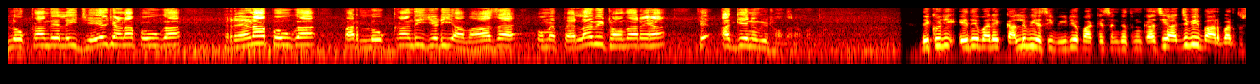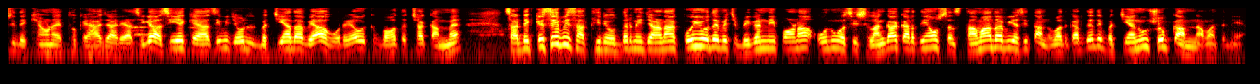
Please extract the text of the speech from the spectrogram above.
ਲੋਕਾਂ ਦੇ ਲਈ ਜੇਲ੍ਹ ਜਾਣਾ ਪਊਗਾ, ਰਹਿਣਾ ਪਊਗਾ, ਪਰ ਲੋਕਾਂ ਦੀ ਜਿਹੜੀ ਆਵਾਜ਼ ਹੈ, ਉਹ ਮੈਂ ਪਹਿਲਾਂ ਵੀ ਉਠਾਉਂਦਾ ਰਿਹਾ ਤੇ ਅੱਗੇ ਨੂੰ ਵੀ ਉਠਾਉਂਦਾ ਰਹਾਂ। ਦੇਖੋ ਜੀ, ਇਹਦੇ ਬਾਰੇ ਕੱਲ ਵੀ ਅਸੀਂ ਵੀਡੀਓ ਪਾ ਕੇ ਸੰਗਤ ਨੂੰ ਕਿਹਾ ਸੀ, ਅੱਜ ਵੀ ਬਾਰ-ਬਾਰ ਤੁਸੀਂ ਦੇਖਿਆ ਹੋਣਾ ਇੱਥੋਂ ਕਿਹਾ ਜਾ ਰਿਹਾ ਸੀਗਾ। ਅਸੀਂ ਇਹ ਕਿਹਾ ਸੀ ਵੀ ਜੋ ਬੱਚੀਆਂ ਦਾ ਵਿਆਹ ਹੋ ਰਿਹਾ, ਉਹ ਇੱਕ ਬਹੁਤ ਅੱਛਾ ਕੰਮ ਹੈ। ਸਾਡੇ ਕਿਸੇ ਵੀ ਸਾਥੀ ਨੇ ਉਧਰ ਨਹੀਂ ਜਾਣਾ, ਕੋਈ ਉਹਦੇ ਵਿੱਚ ਵਿਗੜ ਨਹੀਂ ਪਾਉਣਾ, ਉਹਨੂੰ ਅਸੀਂ ਸ਼ਲਾਘਾ ਕਰਦੇ ਹਾਂ, ਉਹ ਸੰਸਥਾਵਾਂ ਦਾ ਵੀ ਅਸੀਂ ਧੰਨਵਾਦ ਕਰਦੇ ਹਾਂ ਤੇ ਬੱਚਿਆਂ ਨੂੰ ਸ਼ੁਭ ਕਾਮਨਾਵਾਂ ਦਿੰਦੇ ਹਾਂ।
